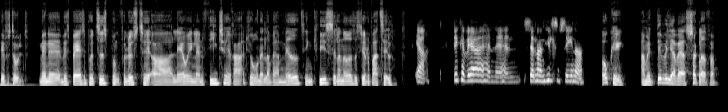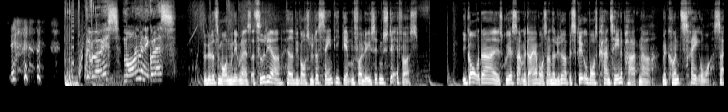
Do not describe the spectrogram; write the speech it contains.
det er forståeligt. Men øh, hvis Basse på et tidspunkt får lyst til at lave en eller anden feature i radioen, eller være med til en quiz eller noget, så siger du bare til. Ja, det kan være, at han, øh, han sender en hilsen senere. Okay, Jamen, det vil jeg være så glad for. The Voice. Morgen med Nicolas. Du lytter til Morgen med Nicolas, og tidligere havde vi vores lytter Sandy igennem for at løse et mysterie for os. I går der øh, skulle jeg sammen med dig og vores andre lyttere beskrive vores karantænepartnere med kun tre ord. Så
